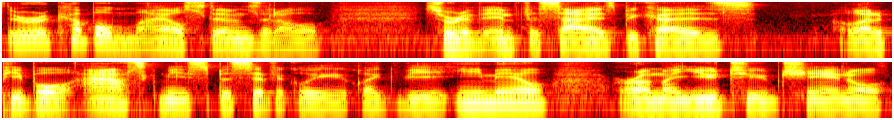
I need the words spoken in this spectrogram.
There are a couple milestones that I'll sort of emphasize because a lot of people ask me specifically, like via email or on my YouTube channel,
